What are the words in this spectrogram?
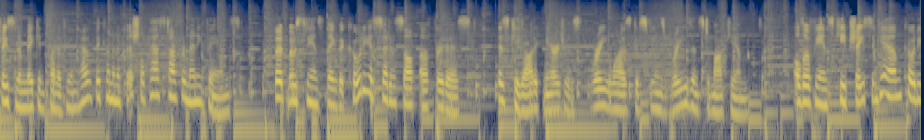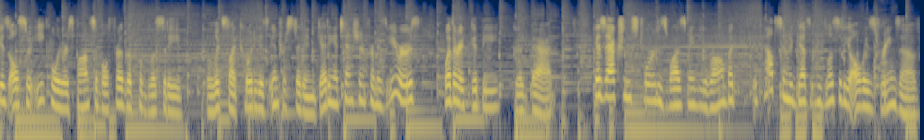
Chasing and making fun of him have become an official pastime for many fans. But most fans think that Kody has set himself up for this. His chaotic marriage with his three wives gives fans reasons to mock him. Although fans keep chasing him, Kody is also equally responsible for the publicity. It looks like Kody is interested in getting attention from his viewers, whether it could be good bad. His actions toward his wives may be wrong, but it helps him to get the publicity he always dreams of.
